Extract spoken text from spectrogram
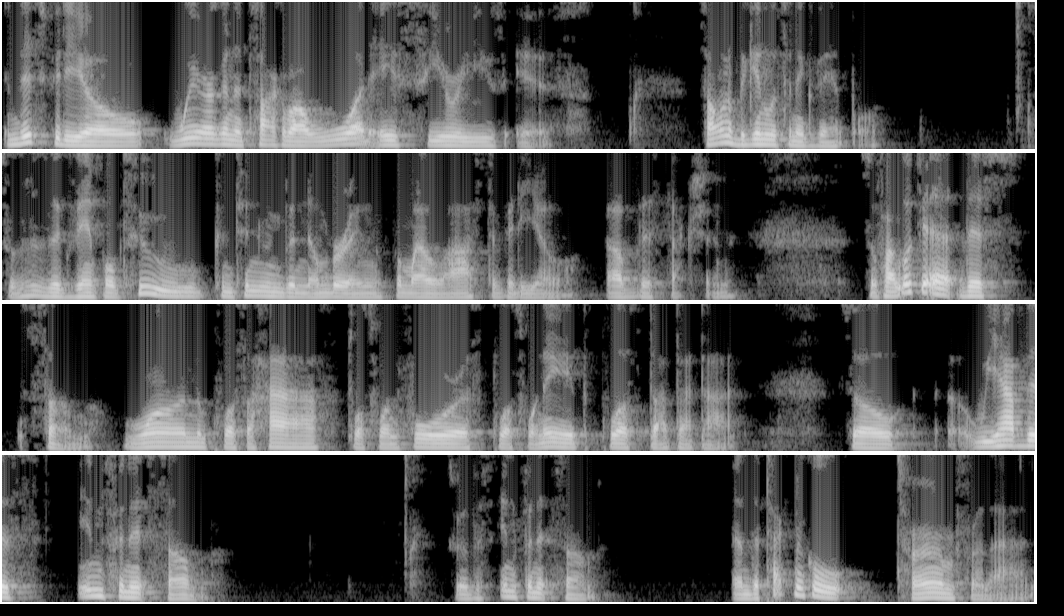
In this video, we are going to talk about what a series is. So I want to begin with an example. So this is example two, continuing the numbering from my last video of this section. So if I look at this sum, 1 plus a half, plus 1 fourth, plus 1 eighth, plus dot dot dot. So uh, we have this infinite sum. So we have this infinite sum. And the technical term for that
